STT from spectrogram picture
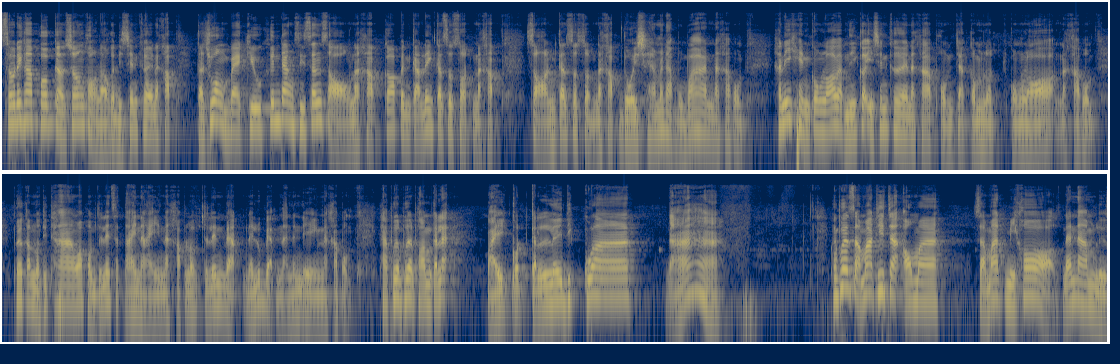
สวัสดีครับ พบกับช่องของเรากันอีกเช่นเคยนะครับกับช่วงแบคิวขึ้นดังซีซั่น2นะครับก็เป็นการเล่นกันสดๆนะครับสอนกันสดๆนะครับโดยแชมป์ระดับหมู่บ้านนะครับผมครั้นี้เห็นกงล้อแบบนี้ก็อีกเช่นเคยนะครับผมจะกำหนดกงล้อนะครับผมเพื่อกำหนดทิศทางว่าผมจะเล่นสไตล์ไหนนะครับแล้วจะเล่นแบบในรูปแบบไหนนั่นเองนะครับผมถ้าเพื่อนๆพร้อมกันแล้วไปกดกันเลยดีกว่าอ่าเพื่อนๆสามารถที่จะเอามา สามารถมีข้อแนะนำหรือ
